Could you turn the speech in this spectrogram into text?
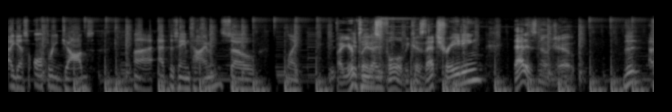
i guess all three jobs uh, at the same time so like Oh, your if you plate is full because that trading, that is no joke. The uh,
